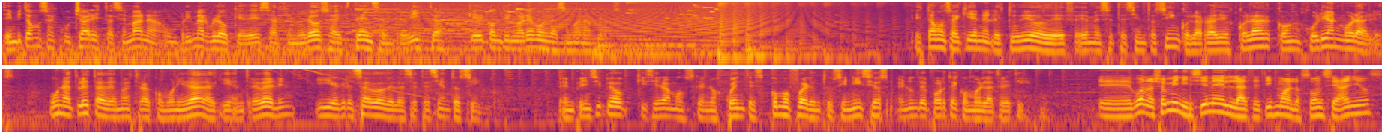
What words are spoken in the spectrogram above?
Te invitamos a escuchar esta semana un primer bloque de esa generosa, extensa entrevista que continuaremos la semana próxima. Estamos aquí en el estudio de FM 705, la radio escolar, con Julián Morales, un atleta de nuestra comunidad aquí en Trevelin y egresado de la 705. En principio quisiéramos que nos cuentes cómo fueron tus inicios en un deporte como el atletismo. Eh, bueno, yo me inicié en el atletismo a los 11 años,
